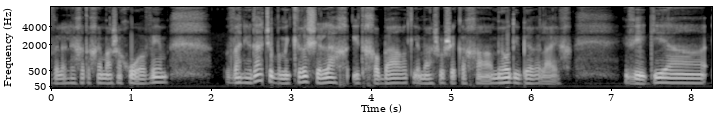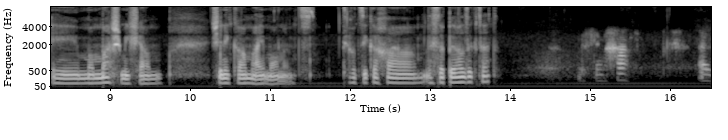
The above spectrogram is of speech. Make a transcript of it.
וללכת אחרי מה שאנחנו אוהבים. ואני יודעת שבמקרה שלך התחברת למשהו שככה מאוד דיבר אלייך, והגיע אה, ממש משם, שנקרא My Moments. תרצי ככה לספר על זה קצת? בשמחה. אז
